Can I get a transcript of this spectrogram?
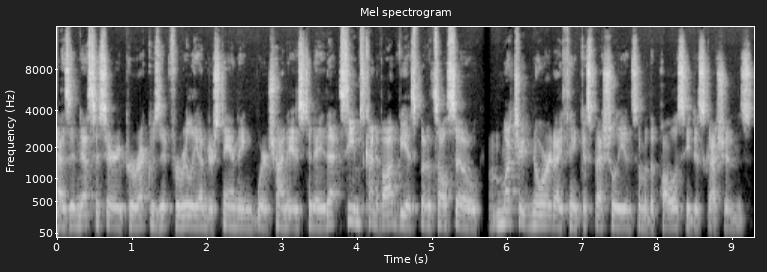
as a necessary prerequisite for really understanding where China is today. That seems kind of obvious, but it's also much ignored, I think, especially in some of the policy discussions.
